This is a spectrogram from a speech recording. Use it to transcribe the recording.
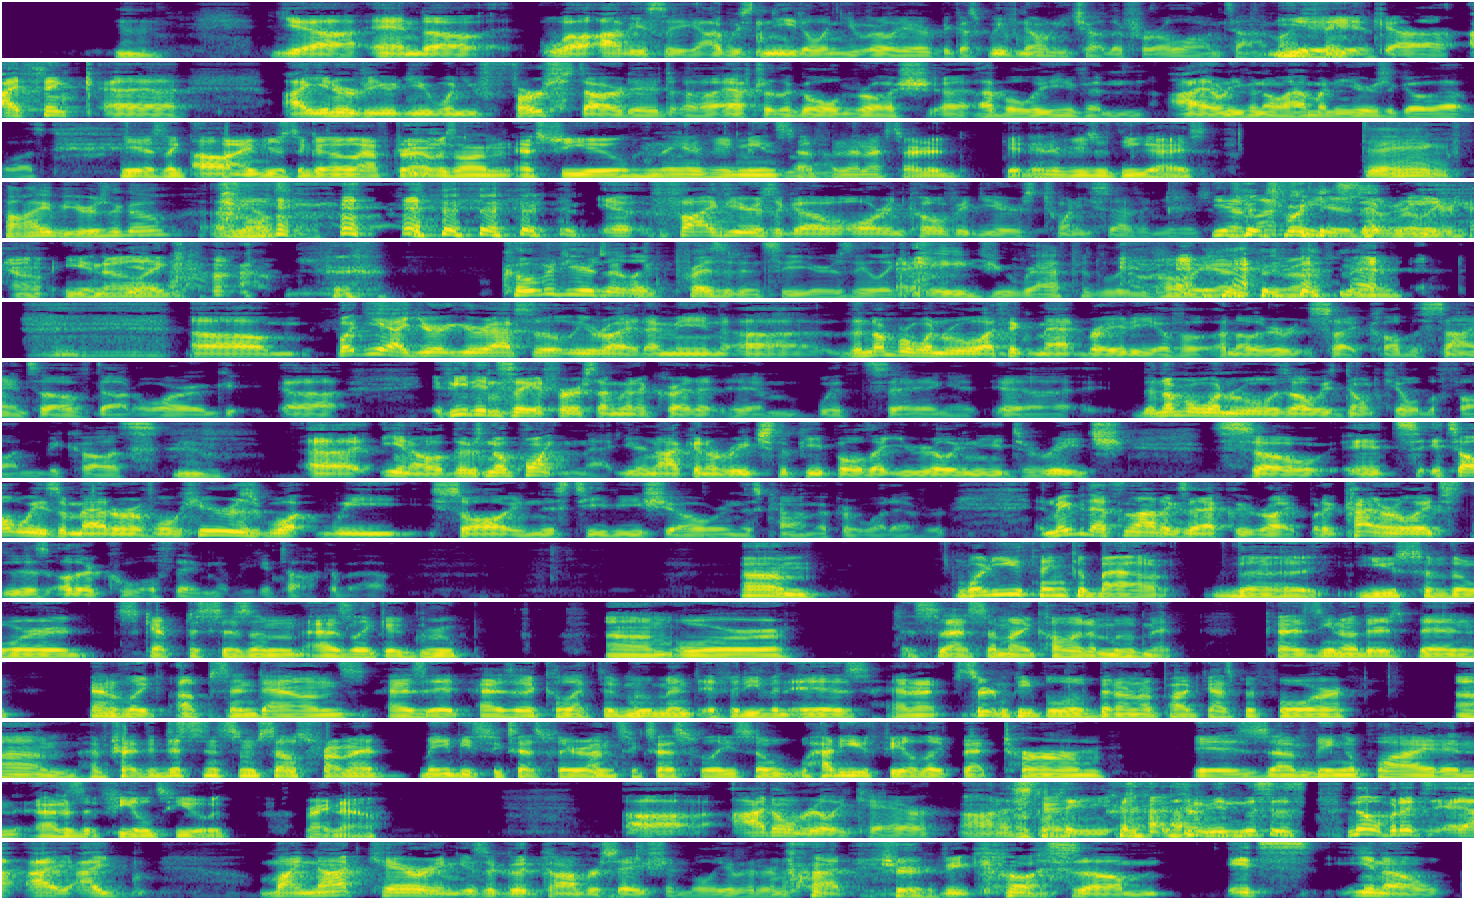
Yeah, and uh, well, obviously, I was needling you earlier because we've known each other for a long time. I Yeah, think uh, I think uh, I interviewed you when you first started uh, after the gold rush, I, I believe, and I don't even know how many years ago that was. Yeah, it's like Um, five years ago after I was on SGU and they interviewed me and stuff, Yeah. and then I started getting interviews with you guys. Dang, five years ago? That's awesome. yeah, five years ago, or in COVID years, twenty-seven years. Yeah, last two years don't 27 really years. count. You know, Yeah. like COVID years are like presidency years. They like age you rapidly. oh yeah, rough, man. Um, but yeah, you're you're absolutely right. I mean, uh, the number one rule, I think Matt Brady of a, another site called the science scienceof.org, uh, if he didn't say it first, I'm going to credit him with saying it. Uh, the number one rule is always don't kill the fun because, Mm. uh, you know, there's no point in that. You're not going to reach the people that you really need to reach. So it's it's always a matter of well, here's what we saw in this TV show or in this comic or whatever, and maybe that's not exactly right, but it kind of relates to this other cool thing that we can talk about. Um, what do you think about the use of the word skepticism as like a group, um, or some might call it a movement? Because you know, there's been kind of like ups and downs as it as a collective movement, if it even is. And uh, certain people who have been on our podcast before um, have tried to distance themselves from it, maybe successfully or unsuccessfully. So, how do you feel like that term is um, being applied, and how does it feel to you right now? Uh, I don't really care, honestly. Okay. I mean, this is no, but it's I, I my not caring is a good conversation, believe it or not, Sure. because um, it's you know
